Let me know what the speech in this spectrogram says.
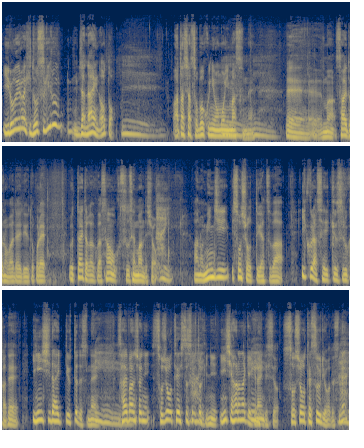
いろいろひどすぎるんじゃないの？と。私は素朴に思いますね。うんうん、えー、まあ、再度の話題で言うとこれ訴えた額が3億数千万でしょ。はい、あの民事訴訟っていうやつはいくら請求するかで印紙代って言ってですね、えー、裁判所に訴状を提出するときに印紙払わなきゃいけないんですよ、はい、訴訟手数料ですね、はい、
